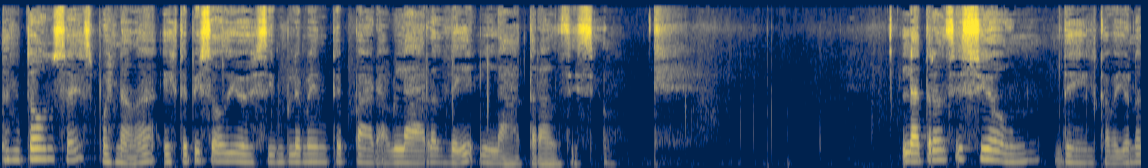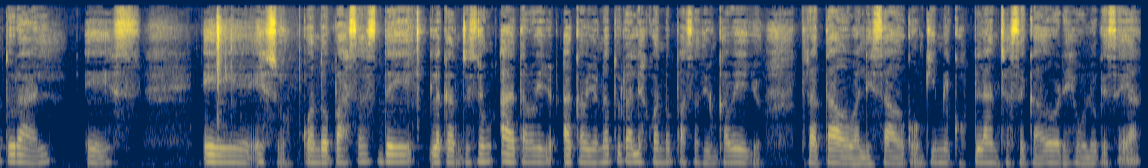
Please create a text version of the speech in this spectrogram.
Entonces, pues nada, este episodio es simplemente para hablar de la transición. La transición del cabello natural es eh, eso, cuando pasas de la transición a a cabello natural es cuando pasas de un cabello tratado, balizado con químicos, planchas, secadores o lo que sea,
